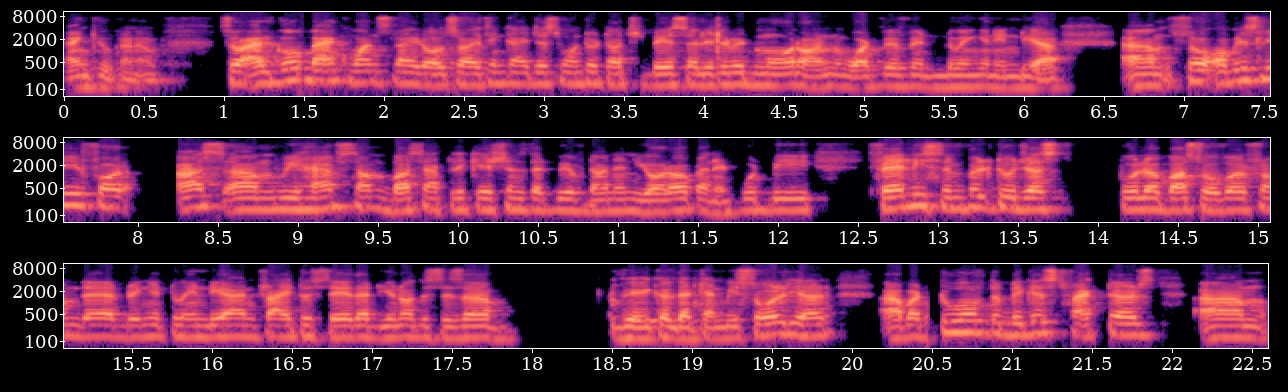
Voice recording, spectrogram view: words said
Thank you, Kanav. So I'll go back one slide also. I think I just want to touch base a little bit more on what we've been doing in India. Um, so obviously for us, um, we have some bus applications that we've done in Europe and it would be fairly simple to just pull a bus over from there, bring it to India and try to say that, you know, this is a vehicle that can be sold here. Uh, but two of the biggest factors um,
